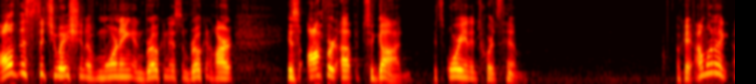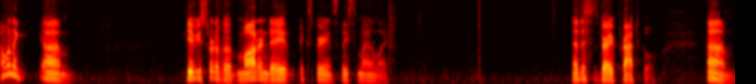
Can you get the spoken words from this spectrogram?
All this situation of mourning and brokenness and broken heart is offered up to God. It's oriented towards Him. Okay, I want to I want to um, give you sort of a modern day experience, at least in my own life. Now, this is very practical. Um,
